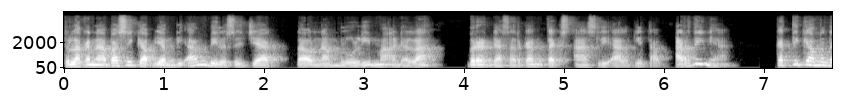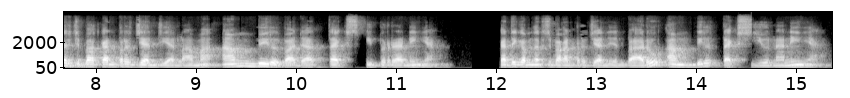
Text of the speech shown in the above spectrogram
Itulah kenapa sikap yang diambil sejak tahun 65 adalah berdasarkan teks asli Alkitab. Artinya, ketika menerjemahkan perjanjian lama, ambil pada teks Ibraninya. Ketika menerjemahkan perjanjian baru, ambil teks Yunaninya.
